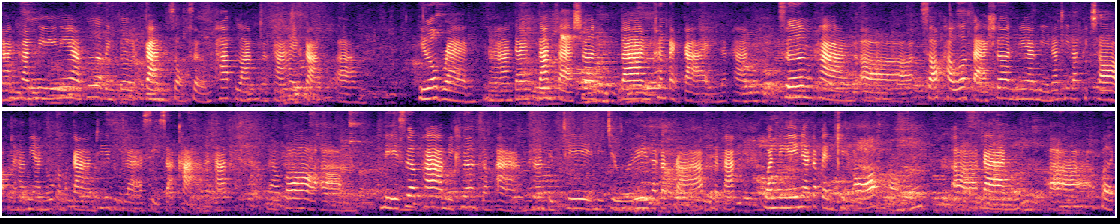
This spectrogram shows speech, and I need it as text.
งานครั้งนี้เนี่ยเพื่อเป็นการส่งเสริมภาพลักษณ์นะคะให้กับฮีโร่แบรนด์นะคะได้ด้านแฟชั่น ด้านเครื่องแต่งกายนะคะ ซึ่งทางซอฟต์พาวเวอร์แฟชั่นเนี่ยมีหน้าที่รับผิดชอบนะคะ มีอนุกรรมการที่ดูแลสีสาขานะคะ แล้วก็มีเสื้อผ้า มีเครื่องสำอางนะคะบิวตี้มีจิวเวลรี่ และก็คราฟนะคะ วันนี้เนี่ยก็เป็นคิกออฟของอการ เปิด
